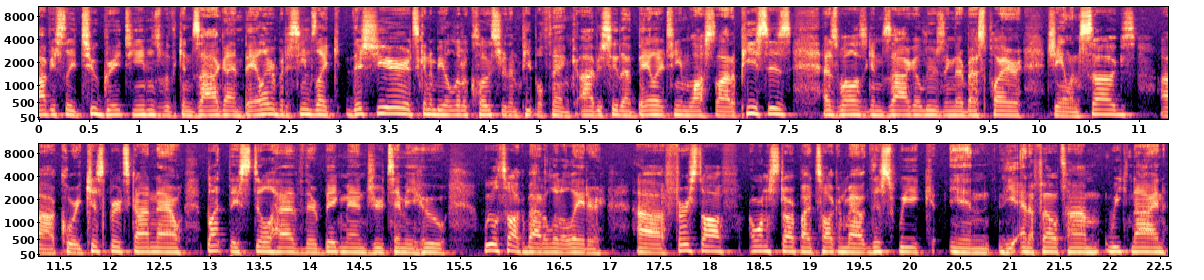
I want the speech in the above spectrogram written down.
obviously two great teams with Gonzaga and Baylor, but it seems like this year it's going to be a little closer than people think. Obviously, that Baylor team lost a lot of pieces, as well as Gonzaga losing their best player, Jalen Suggs. Uh, Corey Kispert's gone now, but they still have their big man, Drew Timme, who we'll talk about a little later. Uh, first off, I want to start by talking about this week in the NFL, Tom. Week nine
